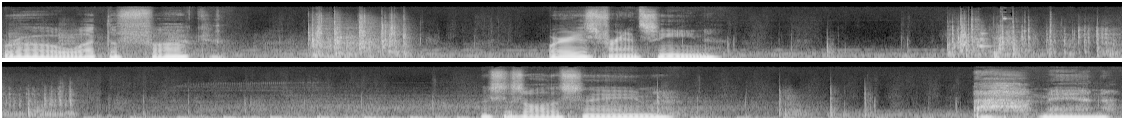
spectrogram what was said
Bro, what the fuck? Where is Francine? This is all the same. Ah, oh, man.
